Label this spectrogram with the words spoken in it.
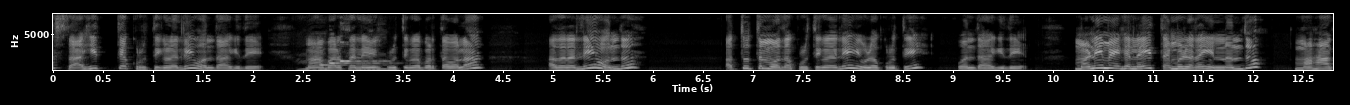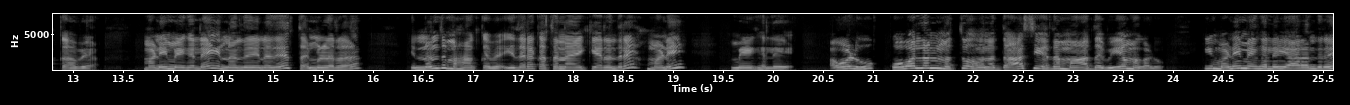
ಸಾಹಿತ್ಯ ಕೃತಿಗಳಲ್ಲಿ ಒಂದಾಗಿದೆ. ಮಹಾಭಾರತದಲ್ಲಿ ಏನು ಕೃತಿಗಳು ಬರ್ತಾವಲ್ಲ? ಅದರಲ್ಲಿ ಒಂದು ಅತ್ಯುತ್ತಮವಾದ ಕೃತಿಗಳಲ್ಲಿ ಇವಳ ಕೃತಿ ಒಂದಾಗಿದೆ. ಮಣಿಮೇಘಲೈ ತಮಿಳರ ಇನ್ನೊಂದು ಮಹಾಕಾವ್ಯ. ಮಣಿಮೇಘಲೆ ಇನ್ನೊಂದು ಏನದೆ? ತಮಿಳರ ಇನ್ನೊಂದು ಮಹಾಕಾವ್ಯ. ಇದರ ಕಥಾನಾಯಕಿಯರೆಂದರೆ ಮಣಿ ಮೇಘಲೆ ಅವಳು ಕೋವಲನ್ ಮತ್ತು ಅವನ ದಾಸಿಯಾದ ಮಾಧವಿಯ ಮಗಳು. ಈ ಮಣಿ ಮೇಘಲೆ ಯಾರಂದ್ರೆ?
